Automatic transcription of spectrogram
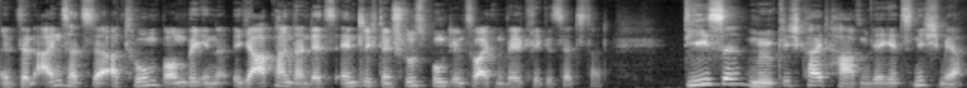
den Einsatz der Atombombe in Japan dann letztendlich den Schlusspunkt im Zweiten Weltkrieg gesetzt hat. Diese Möglichkeit haben wir jetzt nicht mehr,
